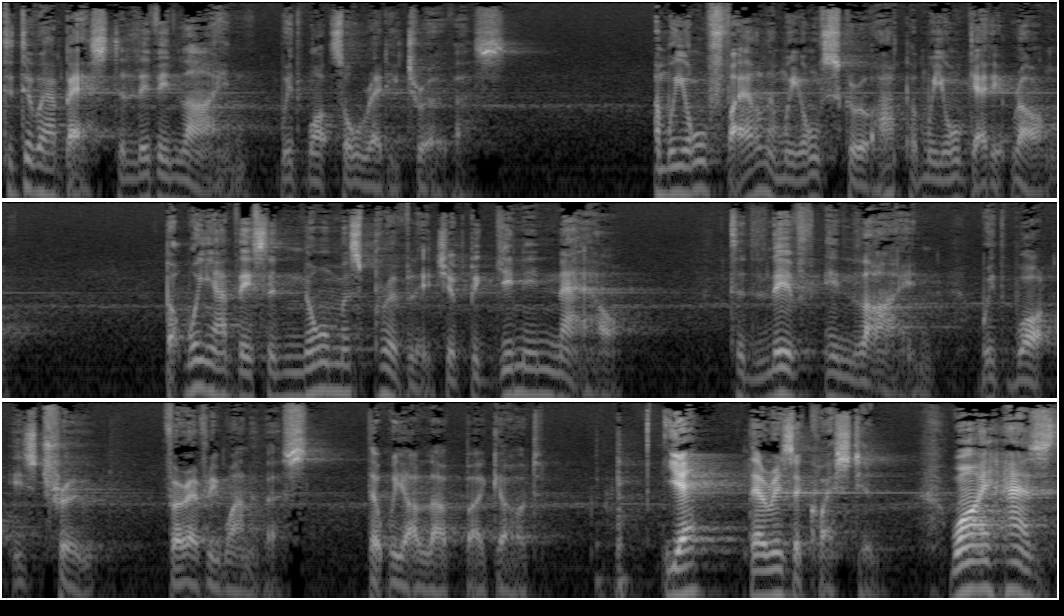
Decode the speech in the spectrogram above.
to do our best to live in line with what's already true of us. And we all fail and we all screw up and we all get it wrong. But we have this enormous privilege of beginning now to live in line with what is true for every one of us that we are loved by God. Yeah, there is a question. Why has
